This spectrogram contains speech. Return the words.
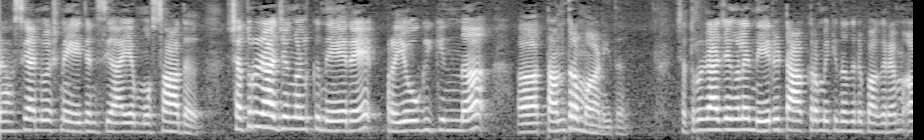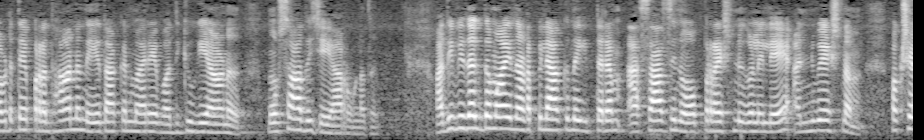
രഹസ്യാന്വേഷണ ഏജൻസിയായ മൊസാദ് ശത്രുരാജ്യങ്ങൾക്ക് നേരെ പ്രയോഗിക്കുന്ന തന്ത്രമാണിത്. ശത്രുരാജ്യങ്ങളെ നേരിട്ട് ആക്രമിക്കുന്നതിന് പകരം അവിടുത്തെ പ്രധാന നേതാക്കന്മാരെ വധിക്കുകയാണ് മൊസാദ് ചെയ്യാറുള്ളത്. അതിവിദഗ്ധമായി നടപ്പിലാക്കുന്ന ഇത്തരം അസാസിൻ ഓപ്പറേഷനുകളിലെ അന്വേഷണം പക്ഷേ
